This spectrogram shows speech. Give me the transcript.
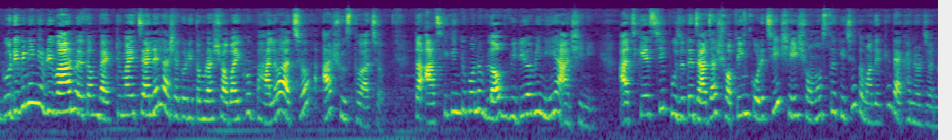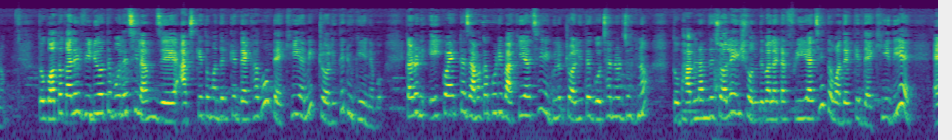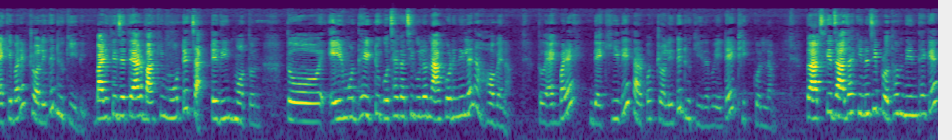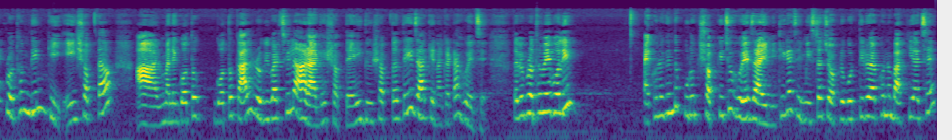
Good evening everyone welcome back to my channel আশা করি তোমরা সবাই খুব ভালো আছো আর সুস্থ আছো। তো আজকে কিন্তু কোনো ব্লগ ভিডিও আমি নিয়ে আসিনি। আজকে এসছি পুজোতে যা যা শপিং করেছি, সেই সমস্ত কিছু তোমাদেরকে দেখানোর জন্য। তো গতকালের ভিডিওতে বলেছিলাম যে আজকে তোমাদেরকে দেখাবো, দেখেই আমি ট্রলিতে ঢুকিয়ে নেব। কারণ এই কয়েকটা জামা কাপড়ই বাকি আছে, এগুলো ট্রলিতে গোছানোর জন্য। তো ভাবলাম যে চলে এই সন্ধেবেলাটা ফ্রি আছি, তোমাদেরকে দেখিয়ে দিয়ে একেবারে ট্রলিতে ঢুকিয়ে দিই। বাড়িতে যেতে আর বাকি মোটে চারটে দিন মতন। তো এর মধ্যে একটু গোছাগাছি গুলো না করে নিলে না হবে না। তো একবারে দেখিয়ে দিই তারপর ট্রলিতে ঢুকিয়ে দেবো, এটাই ঠিক করলাম। তো আজকে যা যা কিনেছি প্রথম দিন থেকে, প্রথম দিন কি? এই সপ্তাহ, আর মানে গত, গতকাল রবিবার ছিল আর আগের সপ্তাহে, এই দুই সপ্তাহতেই যা কেনাকাটা হয়েছে। তবে প্রথমেই বলি এখনও কিন্তু পুরো সবকিছু হয়ে যায়নি, ঠিক আছে? মিস্টার চক্রবর্তীরও এখনও বাকি আছে,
